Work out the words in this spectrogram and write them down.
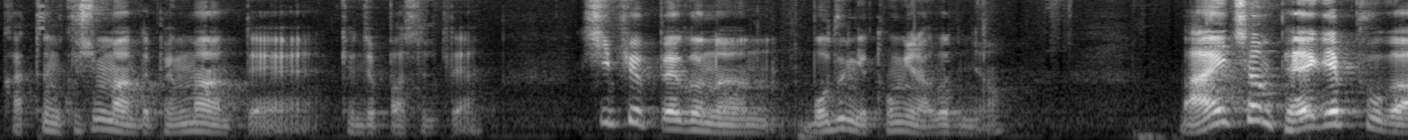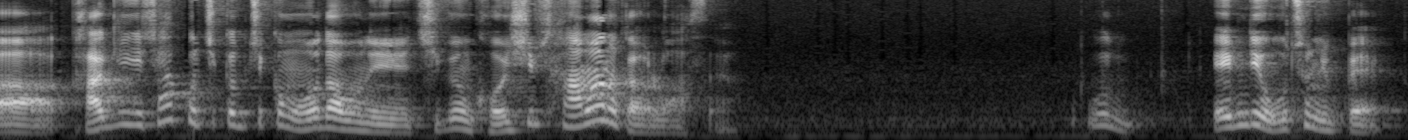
같은 90만원대 100만원대 견적 봤을 때. CPU 빼고는 모든 게 동일하거든요. 12100F가 가격이 자꾸 찌끔찌끔 오다 보니 지금 거의 14만원까지 올라왔어요. AMD 5600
